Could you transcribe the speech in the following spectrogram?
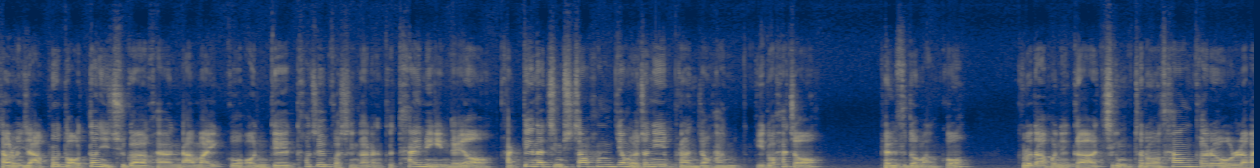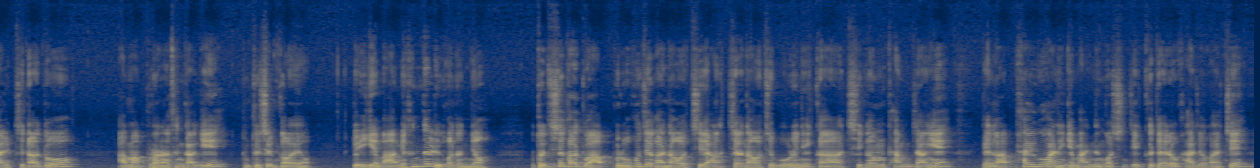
자, 그럼 이제 앞으로 또 어떤 이슈가 과연 남아있고 언제 터질 것인가는 그 타이밍인데요. 가뜩이나 지금 시장 환경 여전히 불안정하기도 하죠. 변수도 많고. 그러다 보니까 지금처럼 상한가를 올라갈지라도 아마 불안한 생각이 좀 드실 거예요. 또 이게 마음이 흔들리거든요. 도대체가 또 앞으로 호재가 나올지 악재가 나올지 모르니까 지금 당장에 내가 팔고 가는 게 맞는 것인지 그대로 가져갈지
